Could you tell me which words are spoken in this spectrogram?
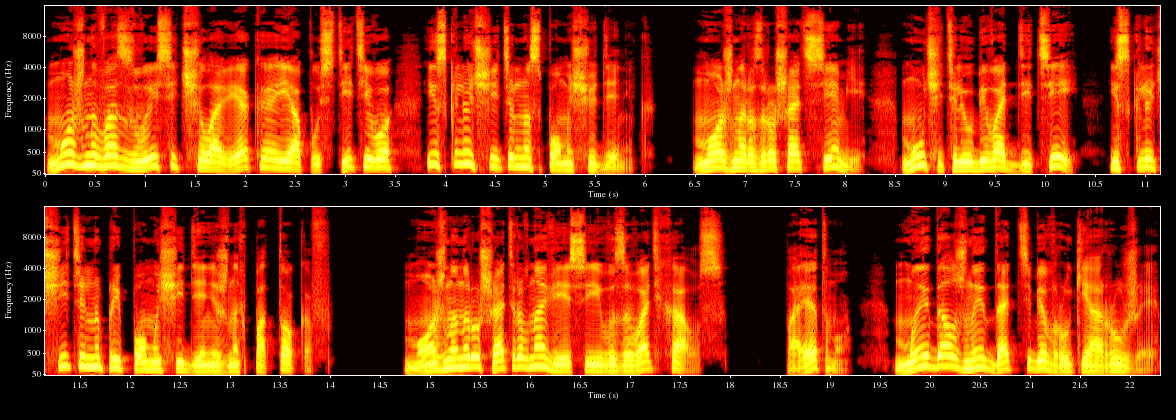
Можно возвысить человека и опустить его исключительно с помощью денег. Можно разрушать семьи, мучить или убивать детей исключительно при помощи денежных потоков. Можно нарушать равновесие и вызывать хаос. Поэтому мы должны дать тебе в руки оружие.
